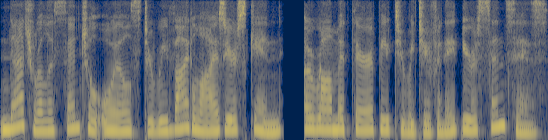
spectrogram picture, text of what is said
natural essential oils to revitalize your skin, aromatherapy to rejuvenate your senses.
